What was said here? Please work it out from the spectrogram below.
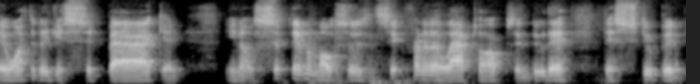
They wanted to just sit back and, you know, sip their mimosas and sit in front of their laptops and do their, their stupid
